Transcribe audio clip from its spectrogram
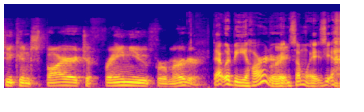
to conspire to frame you for murder. That would be harder right? in some ways, yeah.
